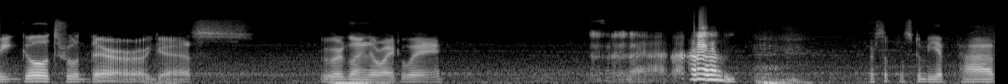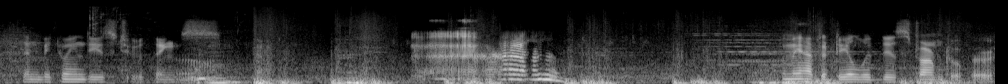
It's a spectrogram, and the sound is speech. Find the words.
We go through there, I guess. We were going the right way. There's supposed to be a path in between these two things. We may have to deal with these stormtroopers.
